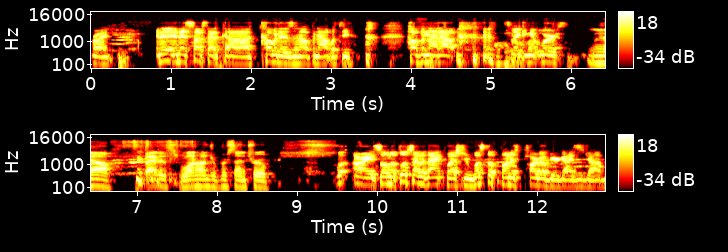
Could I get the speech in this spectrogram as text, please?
right and it, and it sucks that uh, COVID isn't helping out with you, helping that out. it's making it worse. No, that is 100% true. Well, all right. So on the flip side of that question, what's the funnest part of your guys' job?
